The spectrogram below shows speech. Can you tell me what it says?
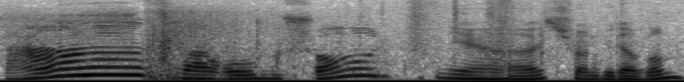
Was? Warum schon? Ja, ist schon wieder rum.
